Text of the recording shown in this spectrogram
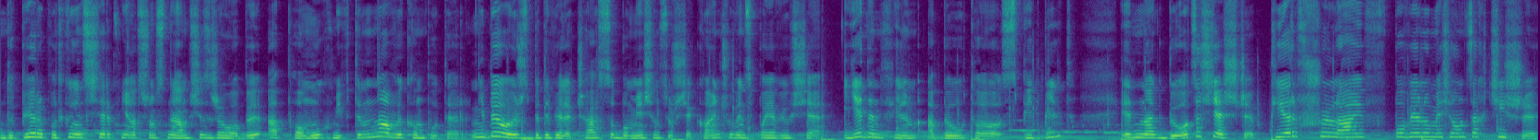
Dopiero pod koniec sierpnia otrząsnęłam się z żałoby, a pomógł mi w tym nowy komputer. Nie było już zbyt wiele czasu, bo miesiąc już się kończył, więc pojawił się jeden film, a był to Speed Build. Jednak było coś jeszcze. Pierwszy live po wielu miesiącach ciszy.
